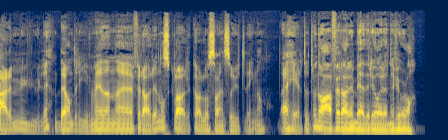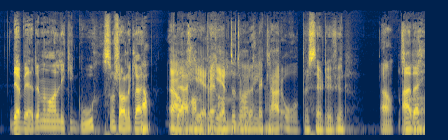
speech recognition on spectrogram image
Er det mulig, det han driver med i den eh, Ferrarien, og så klarer Carlos Sainz å utligne han? Det er helt utrolig. Men nå er Ferrarien bedre i år enn i fjor, da. De er bedre, men han er like god som Charles Leclerc. Ja. Det er han, helt- helt han, utrolig. Leclerc overpresterte i fjor. Ja. Nei, det er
